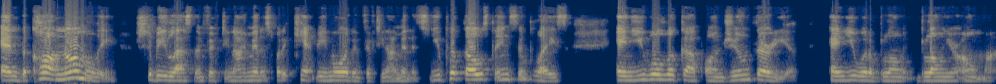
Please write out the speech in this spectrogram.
And the call normally should be less than 59 minutes, but it can't be more than 59 minutes. You put those things in place and you will look up on June 30th and you would have blown blown your own mind.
